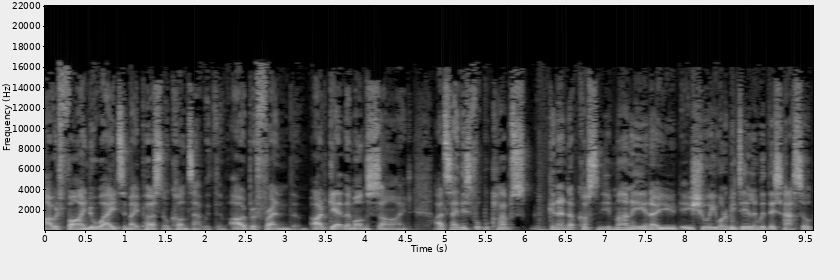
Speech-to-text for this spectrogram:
I would find a way to make personal contact with them. I would befriend them. I'd get them on side. I'd say, this football club's going to end up costing you money. You know, you, are you sure you want to be dealing with this hassle?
